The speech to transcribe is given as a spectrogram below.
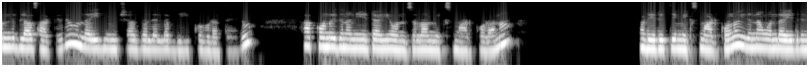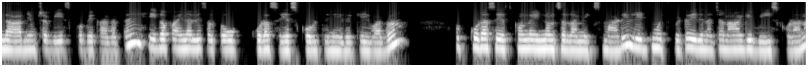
ಒಂದು ಗ್ಲಾಸ್ ಹಾಕಿದ್ರೆ ಒಂದು ಐದು ನಿಮಿಷದಲ್ಲೆಲ್ಲ ಬೇಯ್ಕೊಬಿಡತ್ತೆ ಇದು. ಹಾಕ್ಕೊಂಡು ಇದನ್ನ ನೀಟಾಗಿ ಒಂದ್ಸಲ ಮಿಕ್ಸ್ ಮಾಡ್ಕೊಳ್ಳೋಣ. ನೋಡಿ ಈ ರೀತಿ ಮಿಕ್ಸ್ ಮಾಡ್ಕೊಂಡು ಇದನ್ನ ಒಂದು ಐದರಿಂದ ಆರು ನಿಮಿಷ ಬೇಯಿಸ್ಕೋಬೇಕಾಗತ್ತೆ. ಈಗ ಫೈನಲಿ ಸ್ವಲ್ಪ ಉಪ್ಪು ಕೂಡ ಸೇರಿಸ್ಕೊಳ್ತೀನಿ ಇದಕ್ಕೆ ಇವಾಗ. ಉಪ್ಪು ಕೂಡ ಸೇರಿಸ್ಕೊಂಡು ಇನ್ನೊಂದ್ಸಲ ಮಿಕ್ಸ್ ಮಾಡಿ ಲಿಡ್ ಮುಚ್ಚಿಬಿಟ್ಟು ಇದನ್ನು ಚೆನ್ನಾಗಿ ಬೇಯಿಸ್ಕೊಳ್ಳೋಣ.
